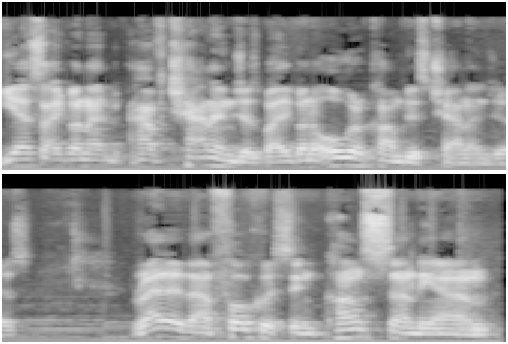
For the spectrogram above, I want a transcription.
Yes, I'm going to have challenges, but I'm going to overcome these challenges. Rather than focusing constantly on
